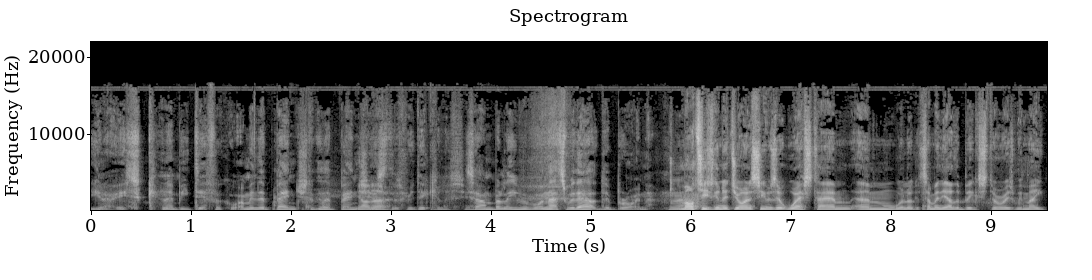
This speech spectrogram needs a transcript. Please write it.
You know, it's going to be difficult. I mean, the bench. Look at the bench. Yeah, I know, it's ridiculous. It's unbelievable, and that's without De Bruyne. No. Monty's going to join us. He was at West Ham. Um, we'll look at some of the other big stories. We may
